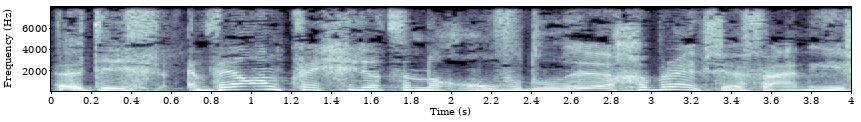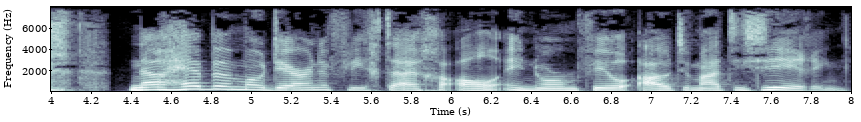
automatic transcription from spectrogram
Het is wel een kwestie dat er nog onvoldoende gebruikservaring is. Nou hebben moderne vliegtuigen al enorm veel automatisering.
